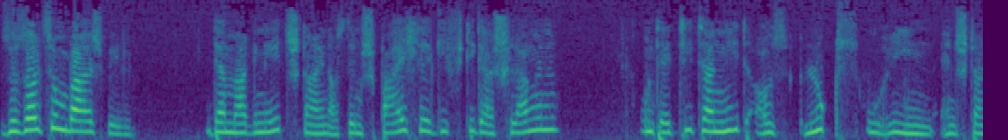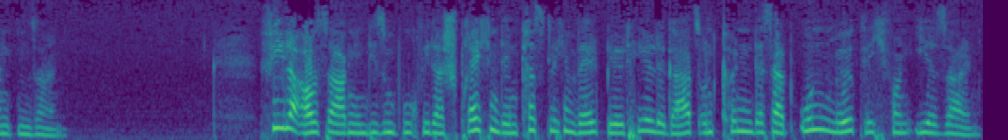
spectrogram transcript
So soll zum Beispiel der Magnetstein aus dem Speichel giftiger Schlangen und der Titanit aus Luchsurin entstanden sein. Viele Aussagen in diesem Buch widersprechen dem christlichen Weltbild Hildegards und können deshalb unmöglich von ihr sein.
